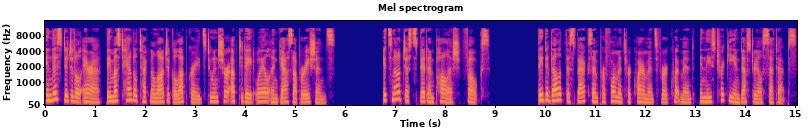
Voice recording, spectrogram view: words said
In this digital era, they must handle technological upgrades to ensure up-to-date oil and gas operations. It's not just spit and polish, folks. They develop the specs and performance requirements for equipment in these tricky industrial setups.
